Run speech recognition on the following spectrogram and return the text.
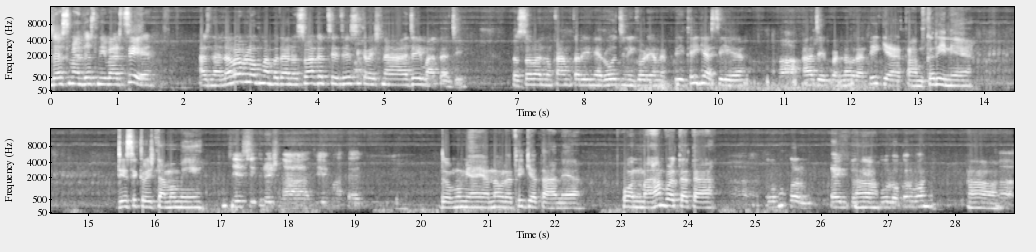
દસમાં દસની વાર છે. આજના નવા બ્લોગમાં બધાનું સ્વાગત છે. જય શ્રી કૃષ્ણ. જય માતાજી. તો સવારનું કામ કરીને રોજની ઘોડે અમે ફ્રી થઈ ગયા છીએ. આજે પણ નવરા થઈ ગયા કામ કરીને. જય શ્રી કૃષ્ણ મમ્મી. જય શ્રી કૃષ્ણ. જય માતાજી. જો મમ્મી અહીંયા નવરા થઈ ગયા હતા અને ફોનમાં સાંભળતા હતા તો હું કરું? ટાઈમ તો. બોલો કરવાનો. હા.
